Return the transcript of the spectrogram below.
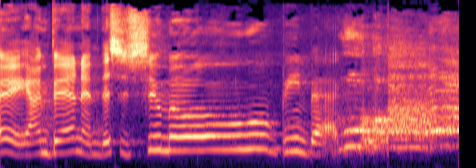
Hey, I'm Ben, and this is Sumo Beanbag.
